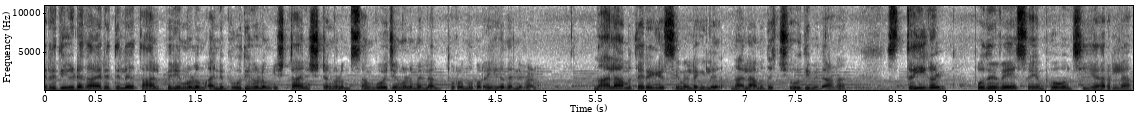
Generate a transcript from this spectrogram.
രതിയുടെ കാര്യത്തിൽ താല്പര്യങ്ങളും അനുഭൂതികളും ഇഷ്ടാനിഷ്ടങ്ങളും സങ്കോചങ്ങളും എല്ലാം തുറന്നു പറയുക തന്നെ വേണം. നാലാമത്തെ രഹസ്യം അല്ലെങ്കിൽ നാലാമത്തെ ചോദ്യം ഇതാണ്. സ്ത്രീകൾ പൊതുവെ സ്വയംഭോഗം ചെയ്യാറില്ല.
